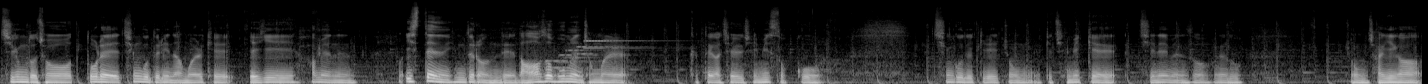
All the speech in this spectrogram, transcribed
지금도 저 또래 친구들이나 뭐 이렇게 얘기하면은 있을 때는 힘들었는데 나와서 보면 정말 그때가 제일 재밌었고 친구들끼리 좀 이렇게 재밌게 지내면서 그래도 좀 자기가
